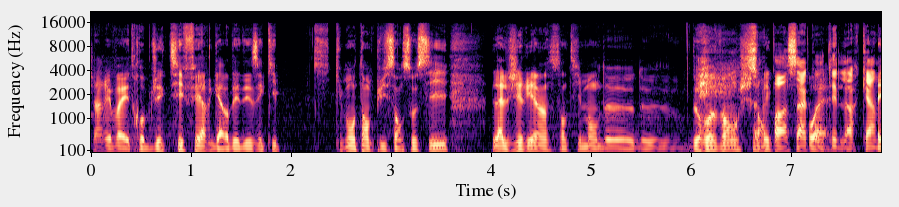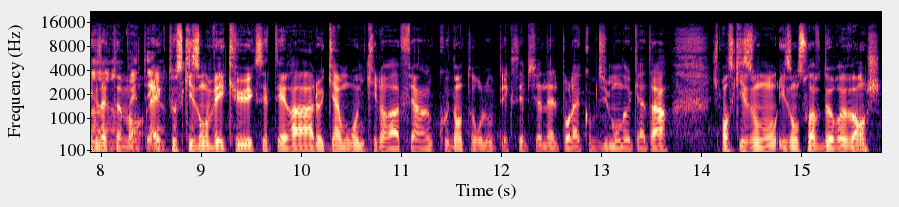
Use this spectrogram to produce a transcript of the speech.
j'arrive à être objectif et à regarder des équipes qui, montent en puissance aussi. L'Algérie a un sentiment de, de, de revanche. Ils sont avec- passés à côté de leur canne. en Exactement, 21. avec tout ce qu'ils ont vécu, etc. Le Cameroun qui leur a fait un coup d'entourloupe exceptionnel pour la Coupe du Monde au Qatar. Je pense qu'ils ont, ils ont soif de revanche.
